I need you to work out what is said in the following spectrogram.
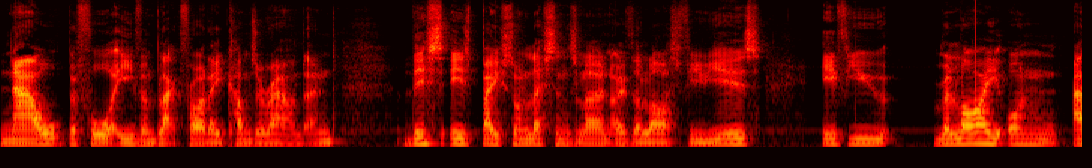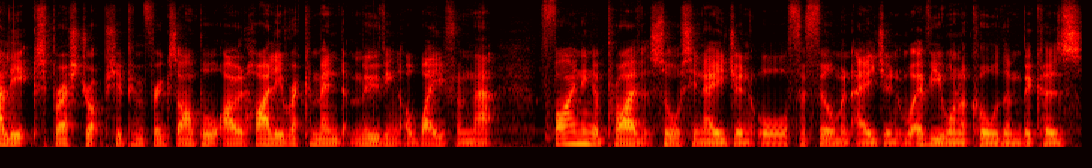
now before even Black Friday comes around. And this is based on lessons learned over the last few years. If you rely on AliExpress dropshipping, for example, I would highly recommend moving away from that, finding a private sourcing agent or fulfillment agent, whatever you want to call them, because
